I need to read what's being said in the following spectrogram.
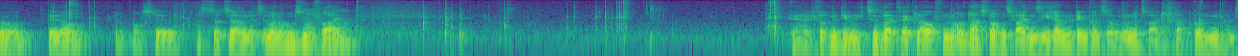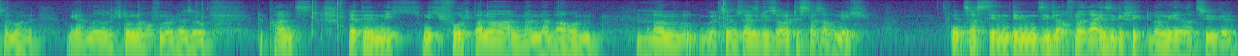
Ja, genau. Dann brauchst du, hast sozusagen jetzt immer noch einen Zug frei. Aha. Ja, ich würde mit dem nicht zu weit weglaufen. Und da hast du noch einen zweiten Siedler, mit dem kannst du irgendwann eine zweite Stadt gründen, kannst du mal in die andere Richtung laufen oder so. Du kannst Städte nicht, nicht furchtbar nah aneinander bauen. Ähm, beziehungsweise du solltest das auch nicht. Oh, Jetzt hast du den, den Siedler auf eine Reise geschickt über mehrere Züge.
